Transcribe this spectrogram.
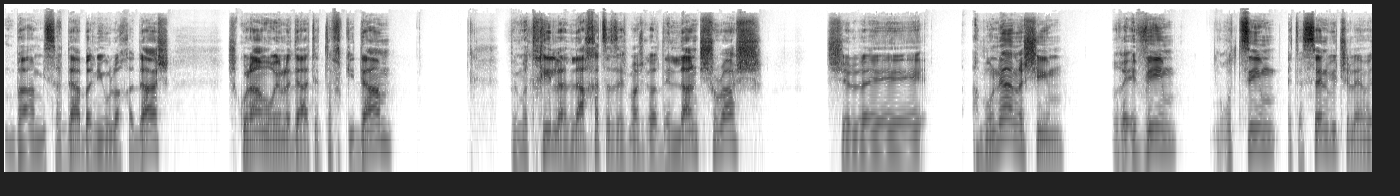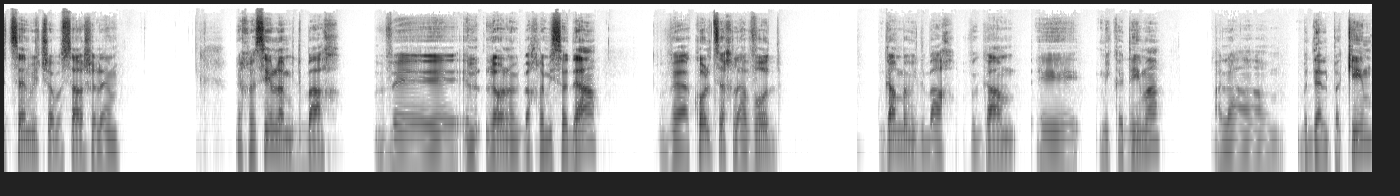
במסעדה, בניהול החדש, שכולם אמורים לדעת את תפקידם, ומתחיל הלחץ הזה, מה שנקרא The Lunch Rush, של uh, המוני אנשים רעבים, רוצים את הסנדוויץ' שלהם, את סנדוויץ' הבשר שלהם, נכנסים למטבח, ו... לא למטבח, למסעדה, והכל צריך לעבוד גם במטבח וגם אה, מקדימה, על ה... בדלפקים.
